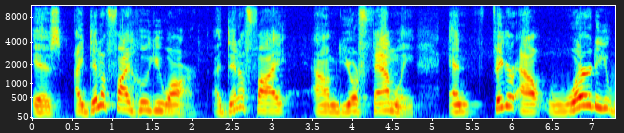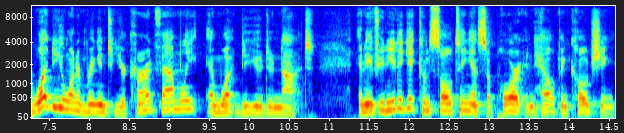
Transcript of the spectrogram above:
is identify who you are, identify um, your family, and figure out where do you what do you want to bring into your current family and what do you do not. And if you need to get consulting and support and help and coaching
